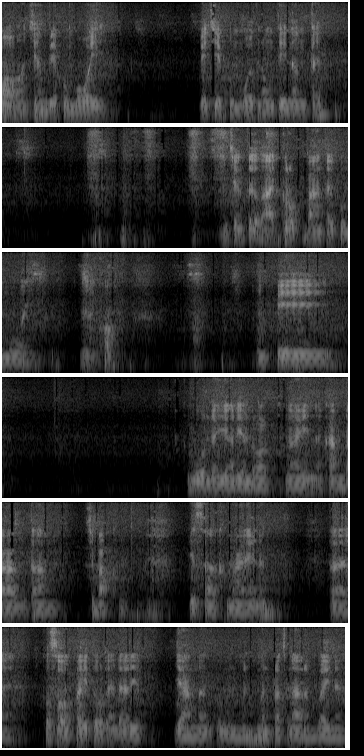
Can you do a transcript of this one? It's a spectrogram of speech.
មអញ្ចឹងវា6វាជា6ក្នុងទីនឹងទៅអញ្ចឹងទៅអាចគ្រប់បានទៅ6ណាខុសអំពីក្បួនដែលយើងរៀនរាល់ថ្ងៃនៅខាងដើមតាមច្បាប់ភាសាខ្មែរហ្នឹងតែក៏សូមអភ័យទោសដែរដែលរៀបយ៉ាងហ្នឹងគឺមិនមិនប្រាថ្នាដើម្បីនឹង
